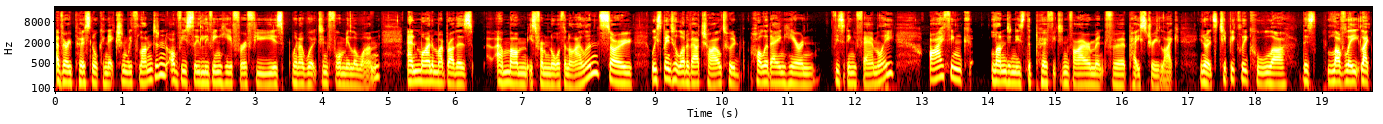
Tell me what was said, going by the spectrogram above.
a very personal connection with London. Obviously, living here for a few years when I worked in Formula One, and mine and my brother's, our mum is from Northern Ireland, so we spent a lot of our childhood holidaying here and visiting family. I think London is the perfect environment for pastry. Like, you know, it's typically cooler. There's lovely, like,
